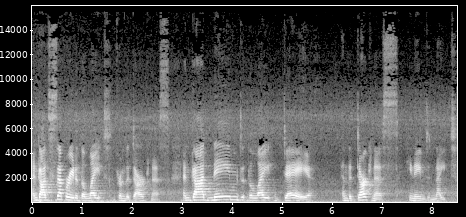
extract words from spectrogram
And God separated the light from the darkness. And God named the light day, and the darkness he named night.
